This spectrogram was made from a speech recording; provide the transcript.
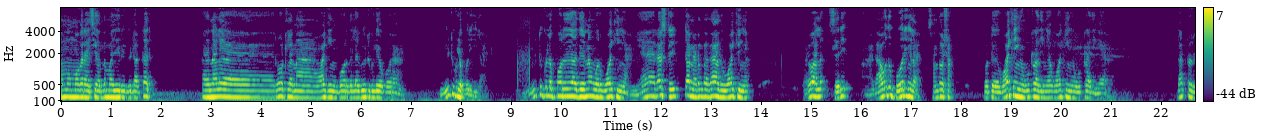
நம்ம முகராசி அந்த மாதிரி இருக்குது டாக்டர். அதனால் ரோட்டில் நான் வாக்கிங் போகிறதில்ல வீட்டுக்குள்ளேயே போகிறேன் வீட்டுக்குள்ளே போகிறீங்களா வீட்டுக்குள்ளே போகிறது அது என்ன ஒரு வாக்கிங்கா நேராக ஸ்ட்ரெயிட்டாக நடந்தால் தான் அது வாக்கிங்க பரவாயில்ல சரி. அதாவது போகிறீங்களே சந்தோஷம். பட்டு வாக்கிங்கை விட்றாதீங்க வாக்கிங்கை விட்றாதீங்க டாக்டர்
